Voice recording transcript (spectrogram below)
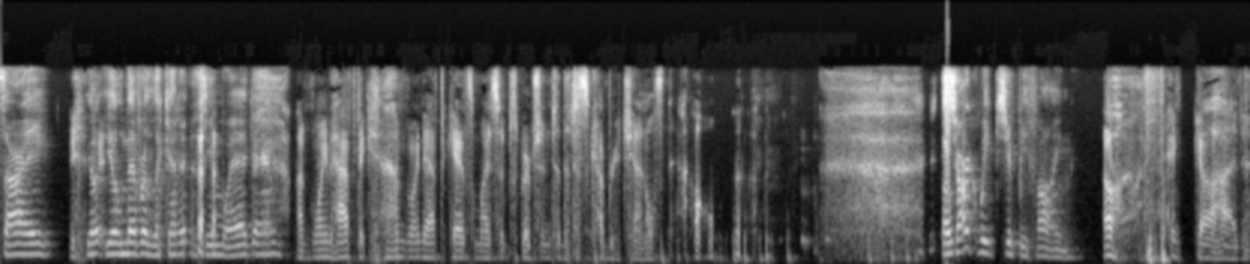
Sorry, you'll, you'll never look at it the same way again. I'm going to have to. I'm going to have to cancel my subscription to the Discovery channels now. Shark Week should be fine. oh, thank God.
